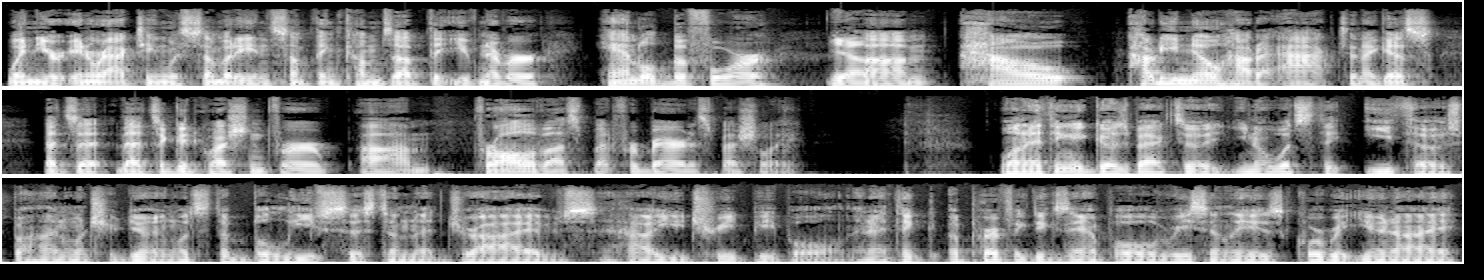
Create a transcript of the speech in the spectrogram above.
when you're interacting with somebody and something comes up that you've never handled before. Yeah. Um, how how do you know how to act? And I guess that's a that's a good question for um, for all of us, but for Barrett especially. Well, and I think it goes back to you know what's the ethos behind what you're doing? What's the belief system that drives how you treat people? And I think a perfect example recently is Corbett. You and I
